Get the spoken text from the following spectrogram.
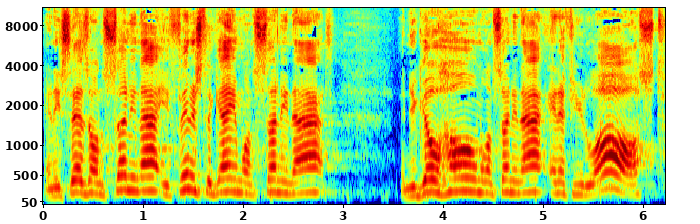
And he says on Sunday night, you finish the game on Sunday night, and you go home on Sunday night, and if you lost,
